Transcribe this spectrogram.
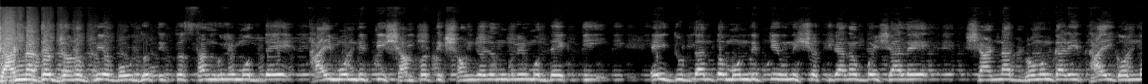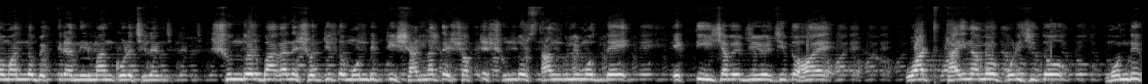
সারনাথের জনপ্রিয় বৌদ্ধ তীর্থস্থানগুলির মধ্যে থাই মন্দিরটি সাম্প্রতিক সংযোজনগুলির মধ্যে একটি। এই দুর্দান্ত মন্দিরটি উনিশশো তিরানব্বই সালে সারনাথ ভ্রমণকারী থাই গণ্যমান্য ব্যক্তিরা নির্মাণ করেছিলেন। সুন্দর বাগানে সজ্জিত মন্দিরটি সারনাথের সবচেয়ে সুন্দর স্থানগুলির মধ্যে একটি হিসাবে বিবেচিত হয়। ওয়াট থাই নামেও পরিচিত। মন্দির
